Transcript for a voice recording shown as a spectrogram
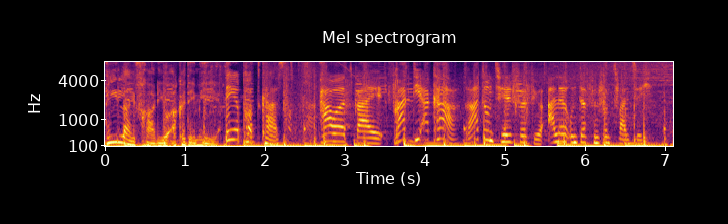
Die Live-Radio Akademie. Der Podcast. Powered by Frag die AK. Rat und Hilfe für alle unter 25.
